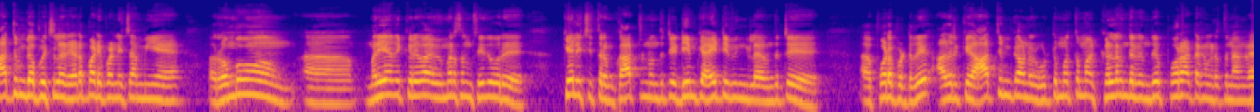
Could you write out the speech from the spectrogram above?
அதிமுக பொதுச்செயலர் எடப்பாடி பழனிசாமியை ரொம்பவும் மரியாதைக்குறைவாக விமர்சனம் செய்து ஒரு கேலி சித்திரம் கார்ட்டூன் வந்துட்டு டிஎம்கே ஐடி விங்கில் வந்துட்டு போடப்பட்டது. அதற்கு அதிமுகவினர் ஒட்டுமொத்தமாக கிளர்ந்தெழுந்து போராட்டங்கள் நடத்தினாங்க.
